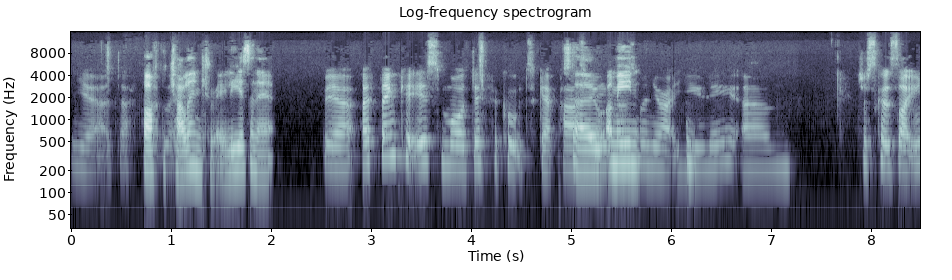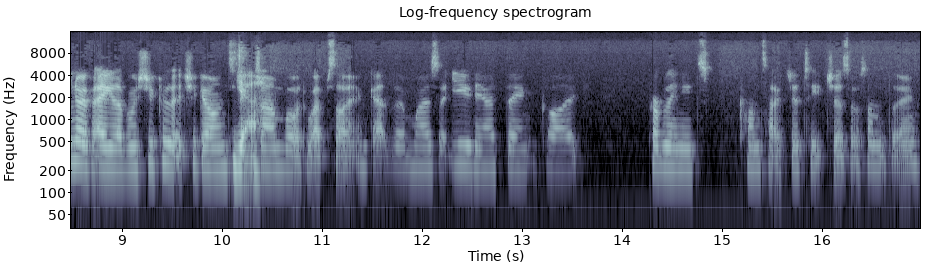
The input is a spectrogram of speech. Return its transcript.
Yeah, definitely. half the challenge, really, isn't it? Yeah, I think it is more difficult to get past So, I mean- when you're at uni. Um, just because, like, you know, with A levels, you could literally go onto Yeah. the exam board website and get them. Whereas at uni, I think, like, probably need to contact your teachers or something.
